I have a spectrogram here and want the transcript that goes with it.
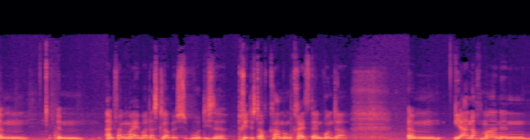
ähm, im Anfang Mai war das, glaube ich, wo diese Predigt auch kam, umkreist dein Wunder, ähm, ja, nochmal einen,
